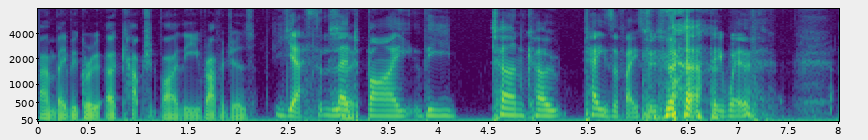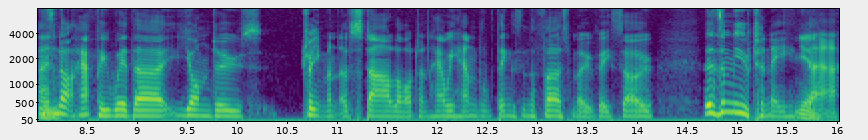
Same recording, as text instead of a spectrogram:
and Baby Groot are captured by the Ravagers. Yes, led by the turncoat Taserface, who's not happy with. He's not happy with uh, Yondu's treatment of Star Lord and how he handled things in the first movie. So there's a mutiny Yeah. there.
